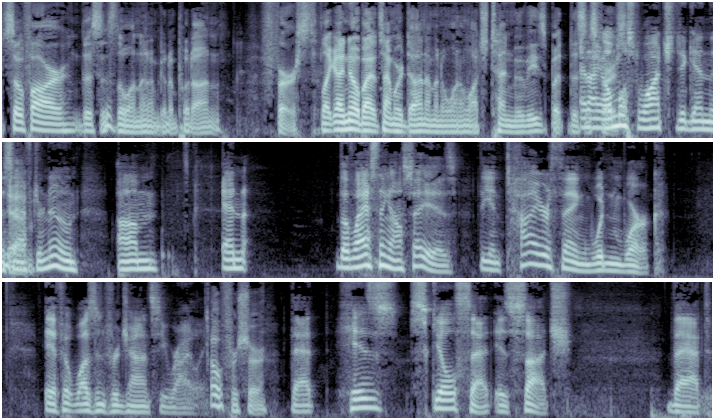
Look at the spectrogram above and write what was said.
so far this is the one that I'm going to put on first. Like I know by the time we're done, I'm going to want to watch ten movies, but this and is I first. almost watched it again this Yeah. afternoon. Um, and the last thing I'll say is the entire thing wouldn't work if it wasn't for John C. Reilly. oh for sure. That his skill set is such that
